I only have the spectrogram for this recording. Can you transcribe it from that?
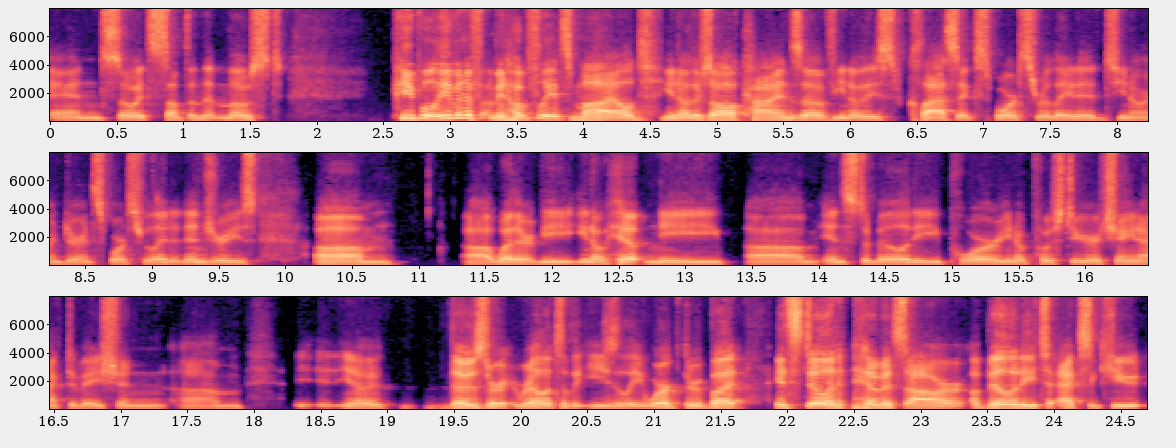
and so it's something that most people even if i mean hopefully it's mild you know there's all kinds of you know these classic sports related you know endurance sports related injuries um, uh, whether it be you know hip knee um, instability poor you know posterior chain activation um, you know those are relatively easily worked through but it still inhibits our ability to execute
